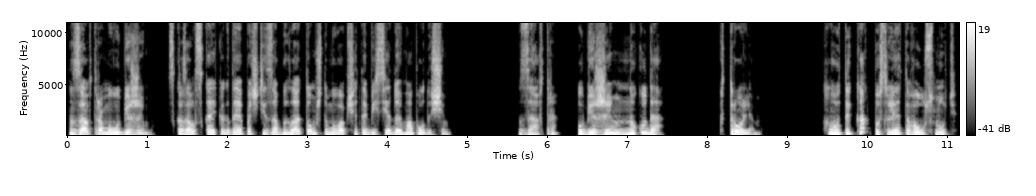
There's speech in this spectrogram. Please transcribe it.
«Завтра мы убежим», — сказал Скай, когда я почти забыла о том, что мы вообще-то беседуем о будущем. «Завтра? Убежим? Но куда?» «К троллям». «Вот и как после этого уснуть?»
